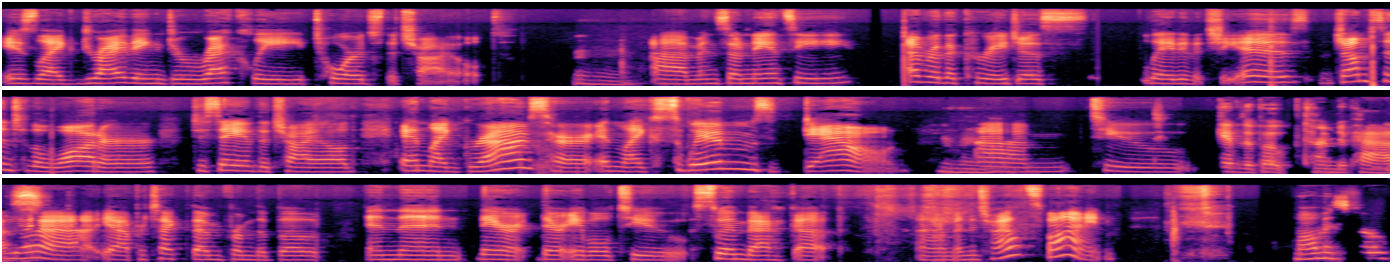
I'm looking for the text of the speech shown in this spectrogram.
is like driving directly towards the child Mm-hmm. um, and so Nancy, ever the courageous lady that she is, jumps into the water to save the child and like grabs her and like swims down Mm-hmm. um, to Give the boat time to pass. yeah yeah protect them from the boat. And then they're they're able to swim back up, um, and the child's fine. Mom is so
